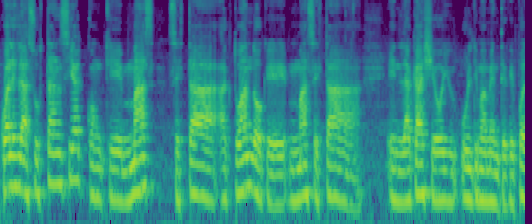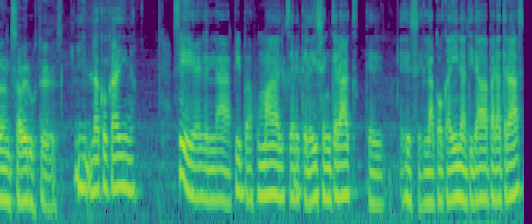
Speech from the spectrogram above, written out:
cuál es la sustancia con que más se está actuando o que más está en la calle hoy últimamente, que puedan saber ustedes? Y la cocaína. Sí, la pipa fumada, el que le dicen crack, que es la cocaína tirada para atrás,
